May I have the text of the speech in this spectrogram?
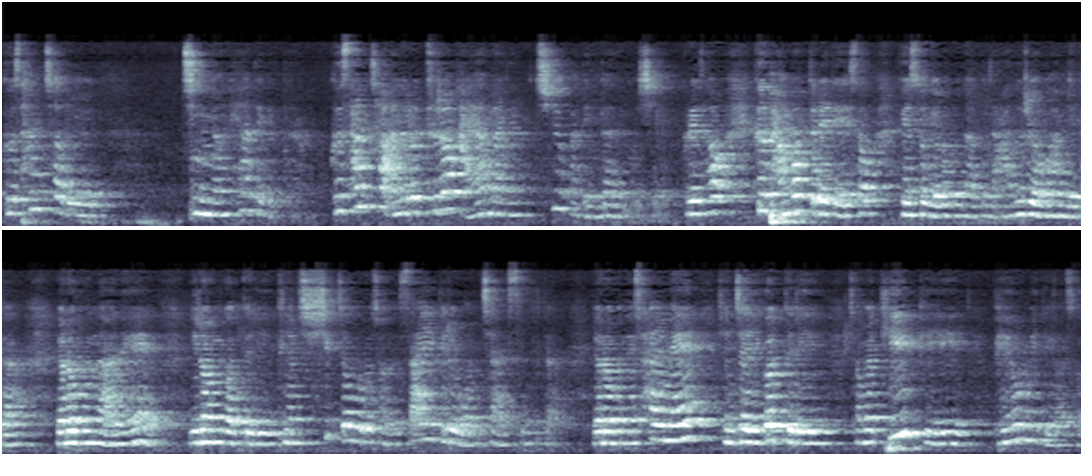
그 상처를 직면해야 되겠더라고요. 그 상처 안으로 들어가야만이 치유가 된다는 것이에요. 그래서 그 방법들에 대해서 계속 여러분하고 나누려고 합니다. 여러분 안에 이런 것들이 그냥 시식적으로 저는 쌓이기를 원치 않습니다. 여러분의 삶에 진짜 이것들이 정말 깊이 배움이 되어서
